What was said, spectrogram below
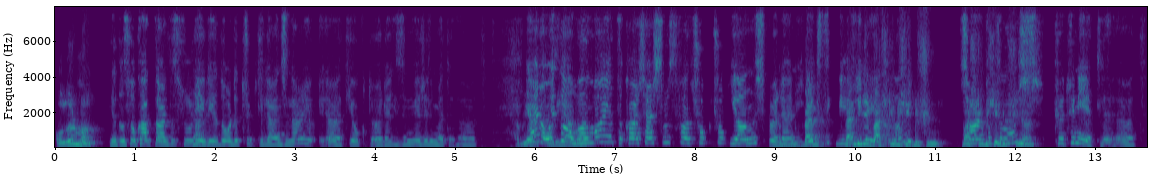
Olur mu? Ya da sokaklarda Suriyeli yani, ya da orada Türk dilenciler evet yoktu öyle izin verilmedi. Evet. Tabii, yani o yüzden yani, Almanya'da karşılaştığımız falan çok çok yanlış böyle hani ben, eksik bilgiyle Ben bir de başka bir şey düşün. Başka bir şey düşünüyorum. kötü niyetli evet.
